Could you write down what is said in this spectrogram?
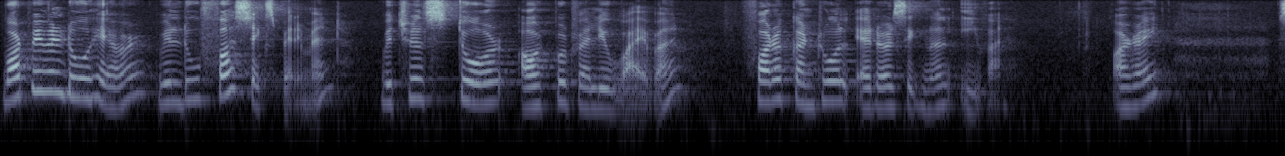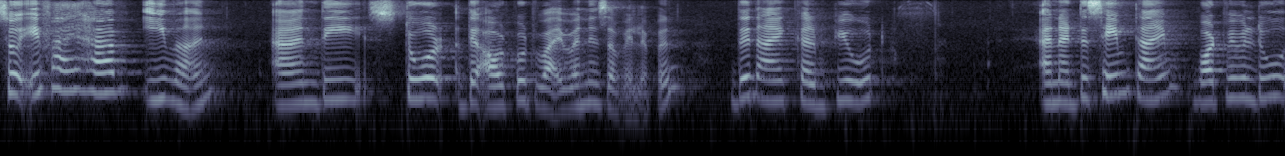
What we will do here, we will do first experiment which will store output value y1 for a control error signal E1, alright. So, if I have E1 and the store the output y1 is available, then I compute and at the same time what we will do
